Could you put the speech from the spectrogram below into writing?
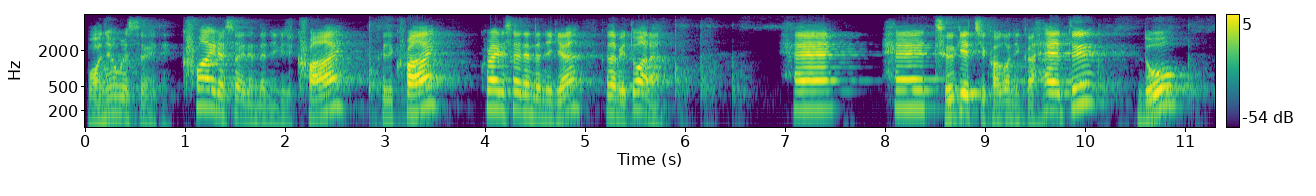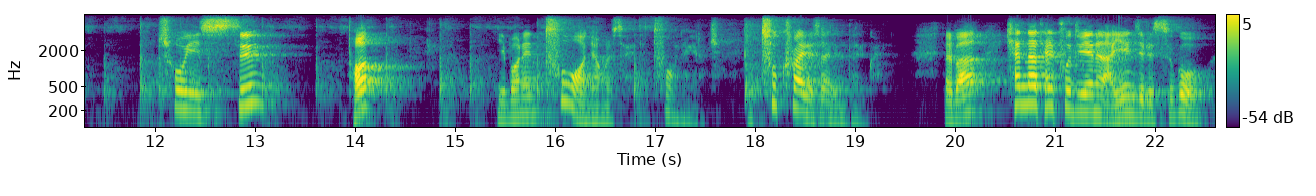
원형을 써야 돼. cry를 써야 된다는 얘기지. cry. 그지 cry. cry를 써야 된다는 얘기야. 그 다음에 또 하나. 해, had겠지. 과거니까. had no choice but 이번엔 to 원형을 써야 돼. to 원형 이렇게. to cry를 써야 된다는 거야. 잘 봐. cannot help 뒤에는 ing를 쓰고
